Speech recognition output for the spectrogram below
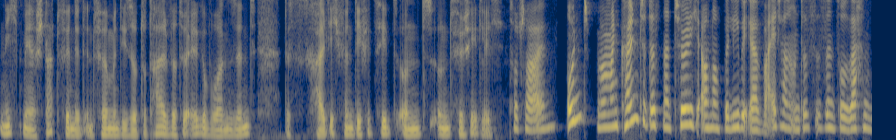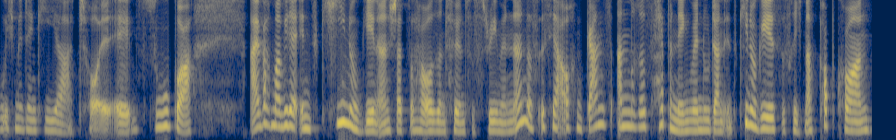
nicht mehr stattfindet in Firmen, die so total virtuell geworden sind, das halte ich für ein Defizit und, und für schädlich. Total. Und man könnte das natürlich auch noch beliebig erweitern. Und das sind so Sachen, wo ich mir denke, ja, toll, ey, super. Einfach mal wieder ins Kino gehen, anstatt zu Hause einen Film zu streamen. Ne? Das ist ja auch ein ganz anderes Happening, wenn du dann ins Kino gehst. Es riecht nach Popcorn.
